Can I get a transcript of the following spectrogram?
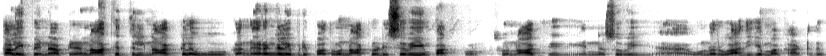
தலைப்பு என்ன அப்படின்னா நாக்கத்தில் நாக்கில் ஊ- க- நிறங்கள் எப்படி பார்த்தோமோ நாக்கினுடைய சுவையும் பார்க்க போகிறோம் ஸோ நாக்கு என்ன சுவை உணர்வு அதிகமாக காட்டுது.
